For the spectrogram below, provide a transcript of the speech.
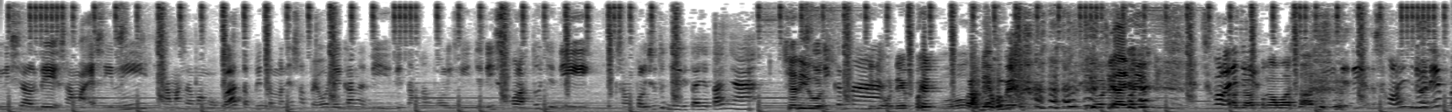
inisial D sama S ini sama-sama ngobat, tapi temannya sampai OD kan di, ditangkap polisi. Jadi sekolah tuh jadi sama polisi tuh jadi ditanya-tanya. Serius? Jadi kena. Jadi ODP. Oh, ODP. Jadi ODP. Sekolahnya Ada jadi, pengawasan. jadi sekolahnya jadi ODP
